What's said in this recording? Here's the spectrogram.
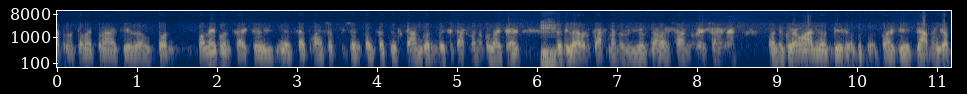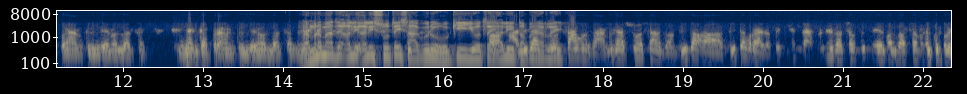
आफ्नो तपाईँ के बनाइ पनि छ त्यो इन्जिनियर छ भिजन पनि छ त्यो काम गर्नुहुँदैछ काठमाडौँको लागि चाहिँ जति बेला काठमाडौँ योजना सार्नु रहेछ होइन। भन्ने कुरा उहाँले देश जापानका प्रधानमन्त्री लिएर लड्छन् फिनल्यान्डका प्रधानमन्त्री लिएर लड्छन् हाम्रोमा चाहिँ अलि अलि सोचै सागुरो हो कि यो चाहिँ अलि तपाईँहरूलाई सागुरो छ हाम्रो कहाँ सोच सागुरो दुईवटा दुईवटा कुरा आएको फिनल्यान्ड पनि रक्षामन्त्री मेयरमा लड्छ भन्ने कुरो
